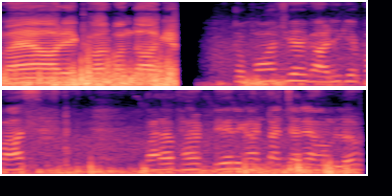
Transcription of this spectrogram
मैं और एक और बंदा आगे। तो पहुँच गए गाड़ी के पास। बराबर डेढ़ घंटा चले हम लोग।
